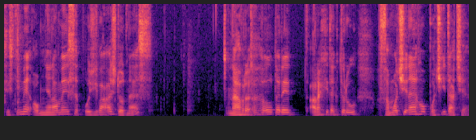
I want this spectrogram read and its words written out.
s jistými obměnami se používá až dodnes. Navrhl tedy architekturu samočinného počítače.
